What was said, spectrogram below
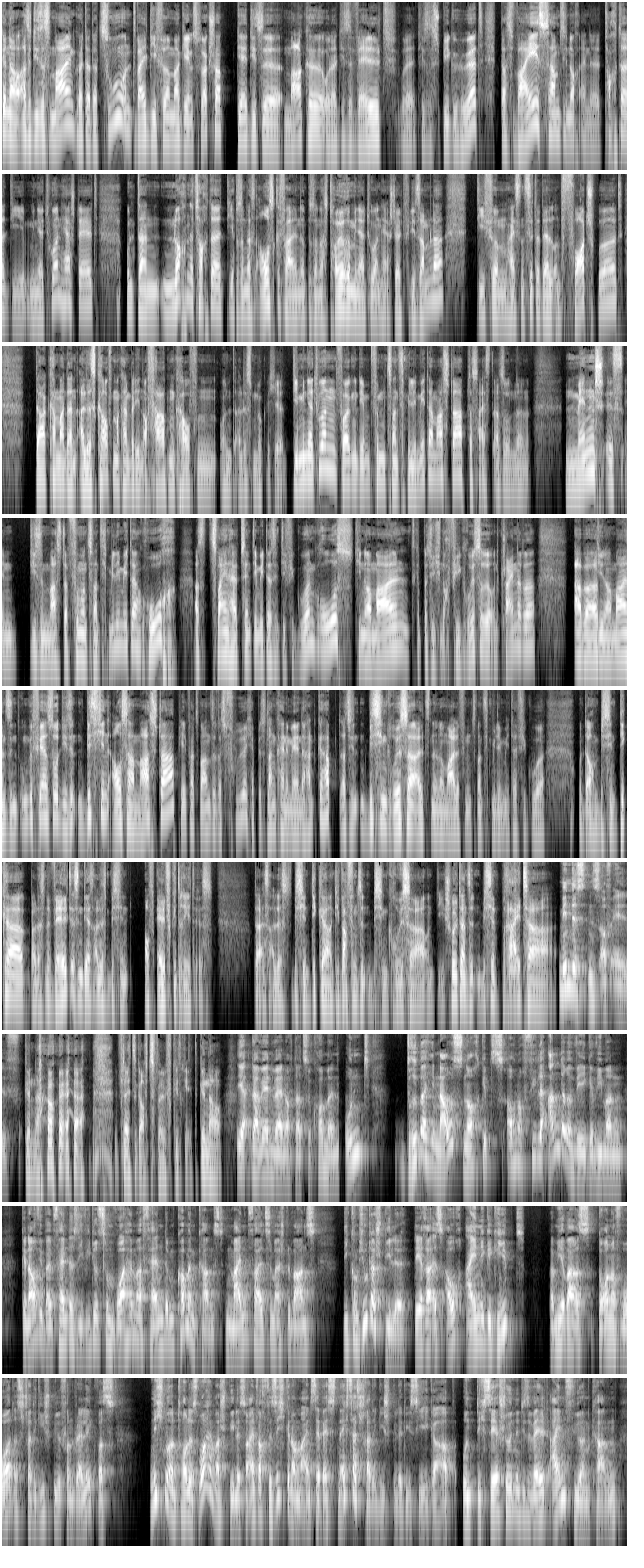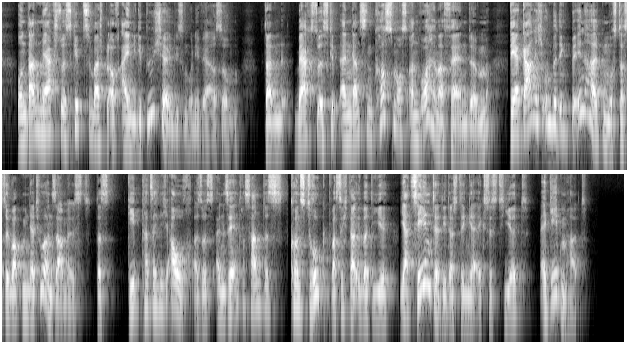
Genau, also dieses Malen gehört da dazu und weil die Firma Games Workshop, der diese Marke oder diese Welt oder dieses Spiel gehört, das weiß, haben sie noch eine Tochter, die Miniaturen herstellt und dann noch eine Tochter, die besonders ausgefallene, besonders teure Miniaturen herstellt für die Sammler. Die Firmen heißen Citadel und Forge World da kann man dann alles kaufen. Man kann bei denen auch Farben kaufen und alles Mögliche. Die Miniaturen folgen dem 25 Millimeter Maßstab. Das heißt also, eine, ein Mensch ist in diesem Maßstab 25 Millimeter hoch, also zweieinhalb Zentimeter sind die Figuren groß, die normalen, es gibt natürlich noch viel größere und kleinere, aber die normalen sind ungefähr so, die sind ein bisschen außer Maßstab, jedenfalls waren sie das früher, ich habe bislang keine mehr in der Hand gehabt, also sie sind ein bisschen größer als eine normale 25 Millimeter Figur und auch ein bisschen dicker, weil das eine Welt ist, in der es alles ein bisschen auf elf gedreht ist. Da ist alles ein bisschen dicker und die Waffen sind ein bisschen größer und die Schultern sind ein bisschen breiter. Mindestens auf elf. Genau, ja. vielleicht sogar auf zwölf gedreht, genau. Ja, da werden wir ja noch dazu kommen. Und drüber hinaus noch gibt's auch noch viele andere Wege, wie man, genau wie beim Fantasy-Video, zum Warhammer-Fandom kommen kannst. In meinem Fall zum Beispiel waren es die Computerspiele, derer es auch einige gibt. Bei mir war es Dawn of War, das Strategiespiel von Relic, was nicht nur ein tolles Warhammer-Spiel ist, sondern einfach für sich genommen eins der besten Echtzeitstrategiespiele, die es je gab und dich sehr schön in diese Welt einführen kann. Und dann merkst du, es gibt zum Beispiel auch einige Bücher in diesem Universum. Dann merkst du, es gibt einen ganzen Kosmos an Warhammer-Fandom, der gar nicht unbedingt beinhalten muss, dass du überhaupt Miniaturen sammelst. Das geht tatsächlich auch. Also es ist ein sehr interessantes Konstrukt, was sich da über die Jahrzehnte, die das Ding ja existiert, ergeben hat.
